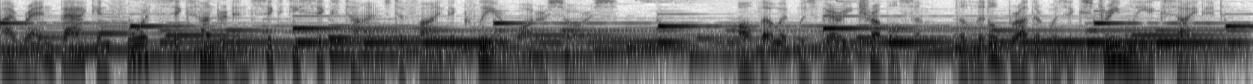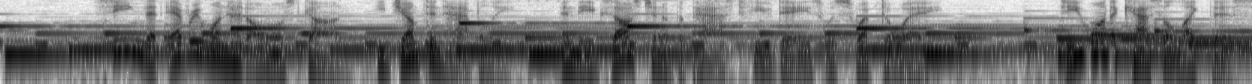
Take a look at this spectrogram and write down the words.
I ran back and forth 666 times to find a clear water source. Although it was very troublesome, the little brother was extremely excited. Seeing that everyone had almost gone, he jumped in happily, and the exhaustion of the past few days was swept away. Do you want a castle like this?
